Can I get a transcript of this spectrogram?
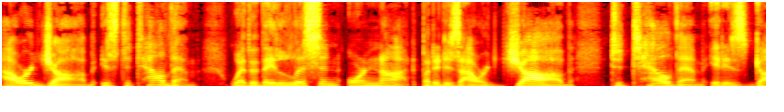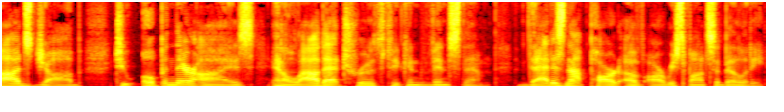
Our job is to tell them whether they listen or not, but it is our job to tell them. It is God's job to open their eyes and allow that truth to convince them. That is not part of our responsibility.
